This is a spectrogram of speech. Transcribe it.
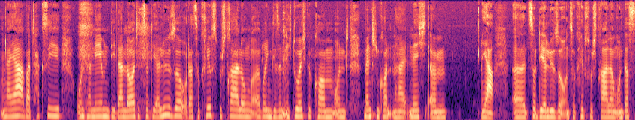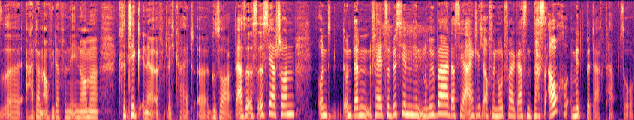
naja, aber Taxiunternehmen, die dann Leute zur Dialyse oder zur Krebsbestrahlung äh, bringen, die sind nicht durchgekommen und Menschen konnten halt nicht. Ähm, ja, äh, zur Dialyse und zur Krebsbestrahlung. Und das äh, hat dann auch wieder für eine enorme Kritik in der Öffentlichkeit äh, gesorgt. Also es ist ja schon, und, und dann fällt es ein bisschen hinten rüber, dass ihr eigentlich auch für Notfallgassen das auch mitbedacht habt. So.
